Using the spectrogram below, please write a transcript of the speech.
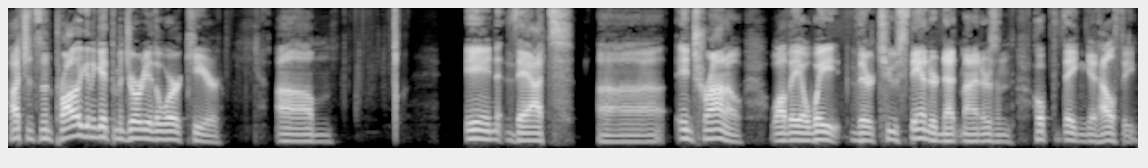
Hutchinson probably going to get the majority of the work here um, in that uh, in Toronto while they await their two standard net miners and hope that they can get healthy.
